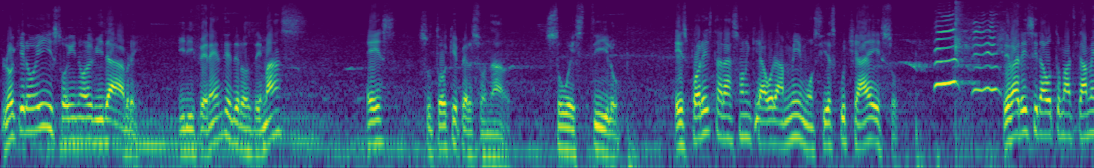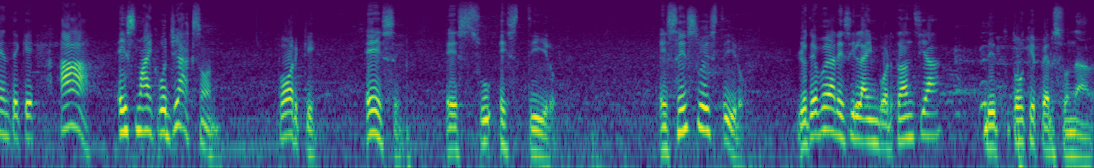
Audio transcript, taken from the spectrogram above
lo que lo hizo inolvidable y diferente de los demás es su toque personal, su estilo. Es por esta razón que ahora mismo si escucha eso, te va a decir automáticamente que, ah, es Michael Jackson, porque ese es su estilo. Ese es su estilo. Yo te voy a decir la importancia de tu toque personal.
